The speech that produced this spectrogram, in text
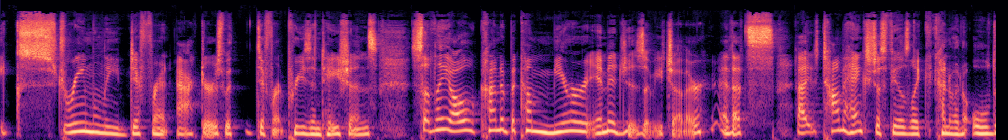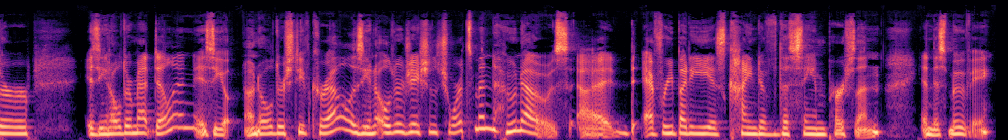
extremely different actors with different presentations suddenly all kind of become mirror images of each other. And that's uh, Tom Hanks just feels like kind of an older Is he an older Matt Dillon? Is he an older Steve Carell? Is he an older Jason Schwartzman? Who knows? Uh, everybody is kind of the same person in this movie.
